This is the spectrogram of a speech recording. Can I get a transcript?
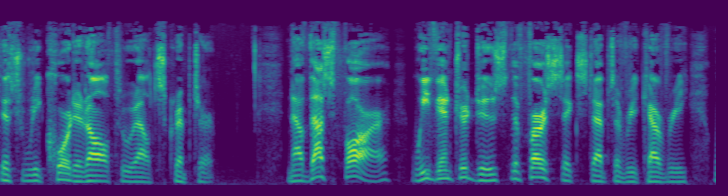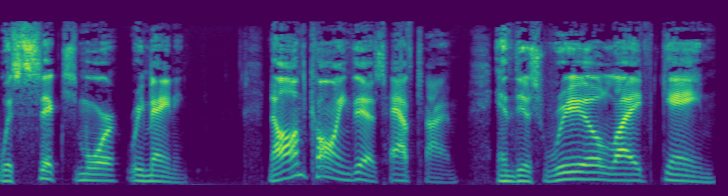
that's recorded all throughout Scripture. Now, thus far, we've introduced the first six steps of recovery with six more remaining. Now, I'm calling this halftime in this real life game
